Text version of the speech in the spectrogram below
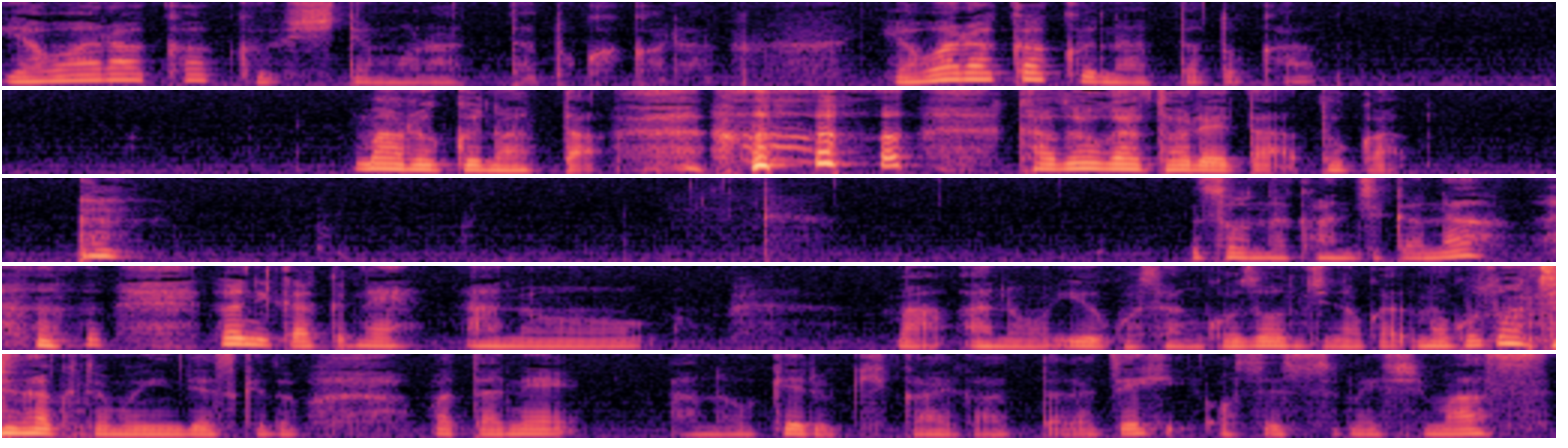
柔らかくしてもらったとかから柔らかくなったとか丸くなった 角が取れたとか そんな感じかな。とにかくねあのまああの優子さんご存知の方、まあ、ご存知なくてもいいんですけどまたねあの受ける機会があったら是非おすすめします。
